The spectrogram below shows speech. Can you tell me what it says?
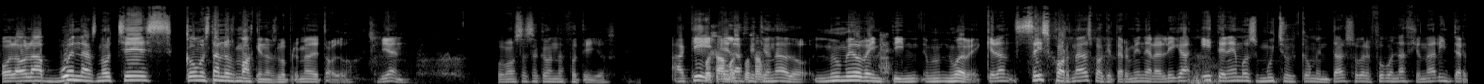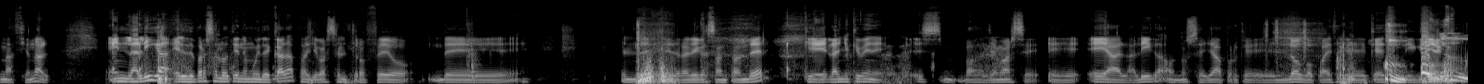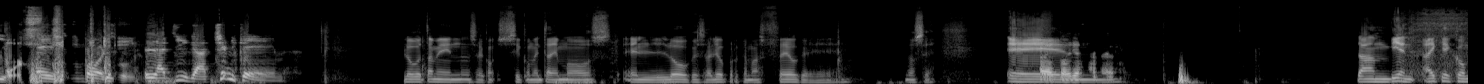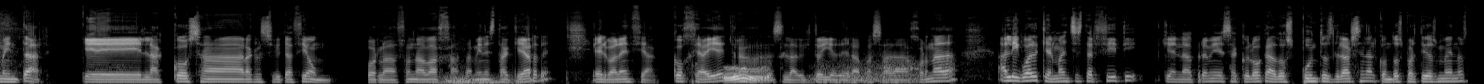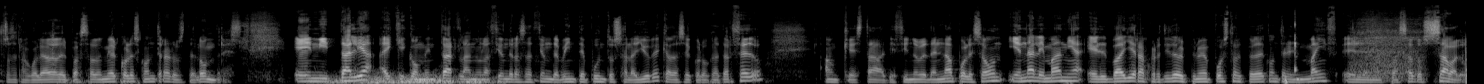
Hola, hola, buenas noches. ¿Cómo están los máquinas? Lo primero de todo. Bien. Pues vamos a sacar unas fotillos. Aquí Posamos, el aficionado número 29. Quedan seis jornadas para que termine la liga y tenemos mucho que comentar sobre el fútbol nacional e internacional. En la liga, el Barça lo tiene muy de cara para llevarse el trofeo de, el de, de la Liga Santander, que el año que viene es, va a llamarse eh, EA la Liga, o no sé ya, porque el logo parece que, que es Y. EA Sports, la Liga. Luego también, no sé si comentaremos el logo que salió, porque es más feo que. No sé. Peor. también hay que comentar que la cosa, la clasificación por la zona baja también está que arde. El Valencia coge aire Uh. tras la victoria de la pasada jornada, al igual que el Manchester City, que en la Premier se coloca a dos puntos del Arsenal con dos partidos menos tras la goleada del pasado miércoles contra los de Londres. En Italia hay que comentar la anulación de la sanción de 20 puntos a la Juve, que ahora se coloca tercero, aunque está a 19 del Nápoles aún. Y en Alemania el Bayern ha perdido el primer puesto al perder contra el Mainz el pasado sábado.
